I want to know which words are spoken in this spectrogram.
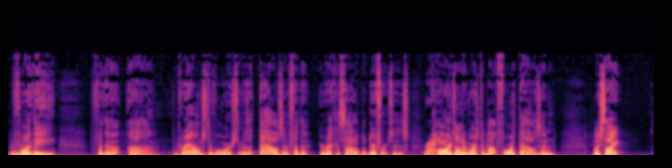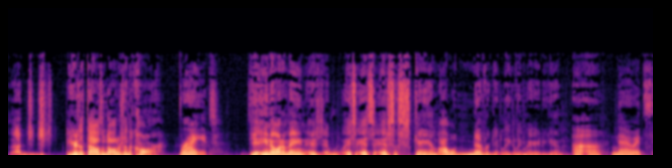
for Mm-hmm. the for the uh, grounds divorce. It was a thousand for the irreconcilable differences. Right. Car's only worth about four thousand. But it's like, uh, j- j- here's a thousand dollars in the car. Right. You, you know what I mean? It's, it's it's it's a scam. I will never get legally married again. Uh uh No, it's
